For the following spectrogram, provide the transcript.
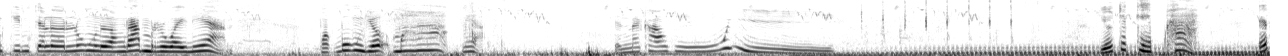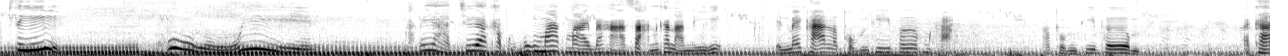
ำกินเจริญรุ่งเรืองร่ำรวยเนี่ย ผักบุ้งเยอะมากเนี่ย เห็นไหมคะหูยเดี๋ยวจะเก็บค่ะ FC โอ้ยไม่อยากเชื่อค่ะผักบุ้งมากมายมหาศาลขนาดนี้ เห็นไหมคะ เราถมที่เพิ่มค่ะ เราถมที่เพิ่มนะคะ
